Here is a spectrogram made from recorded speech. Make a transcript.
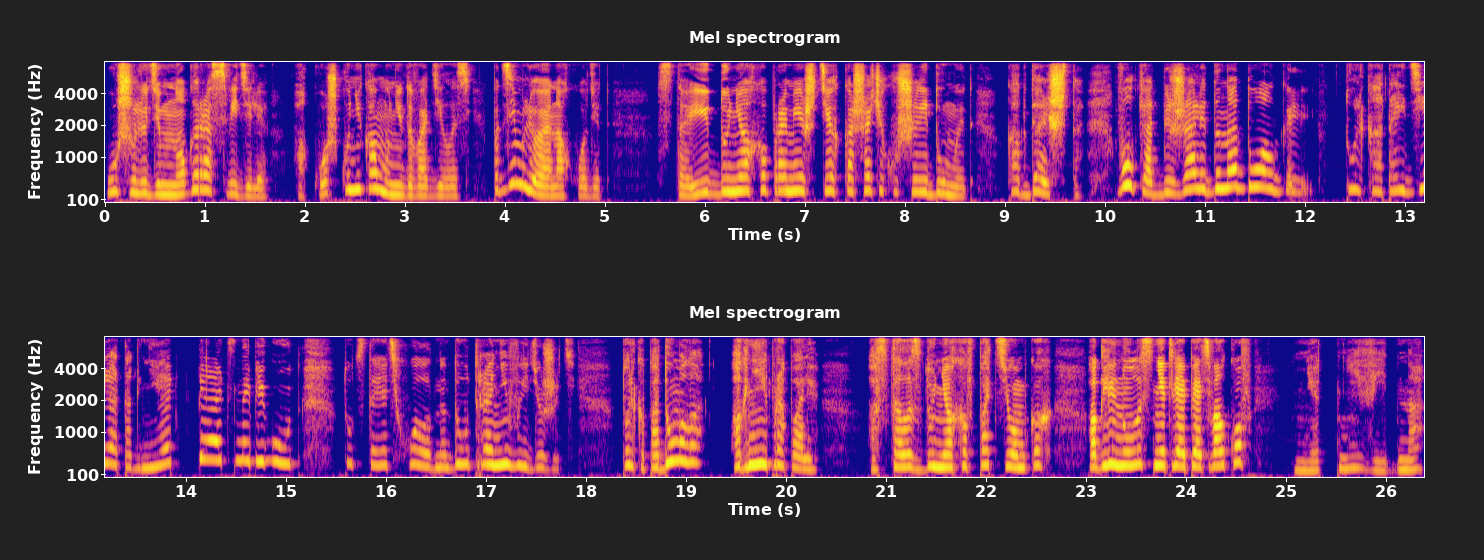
Уши люди много раз видели, а кошку никому не доводилось. Под землей она ходит. Стоит Дуняха промеж тех кошачьих ушей и думает, как дальше-то? Волки отбежали, да надолго ли? Только отойди от огня, опять набегут. Тут стоять холодно, до утра не выдержать. Только подумала, огни и пропали. Осталась Дуняха в потемках. Оглянулась, нет ли опять волков. Нет, не видно.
